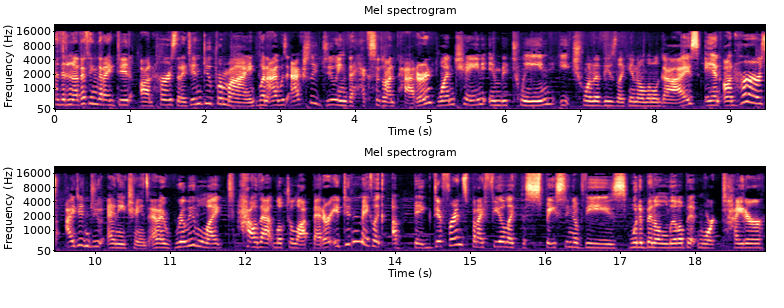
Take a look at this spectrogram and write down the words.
And then another thing that I did on hers that I didn't do for mine, when I was actually doing the hexagon pattern, one chain in between each one of these like, you know, little guys, and on hers, I didn't do any chains, and I really liked how that looked looked a lot better. It didn't make like a big difference, but I feel like the spacing of these would have been a little bit more tighter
